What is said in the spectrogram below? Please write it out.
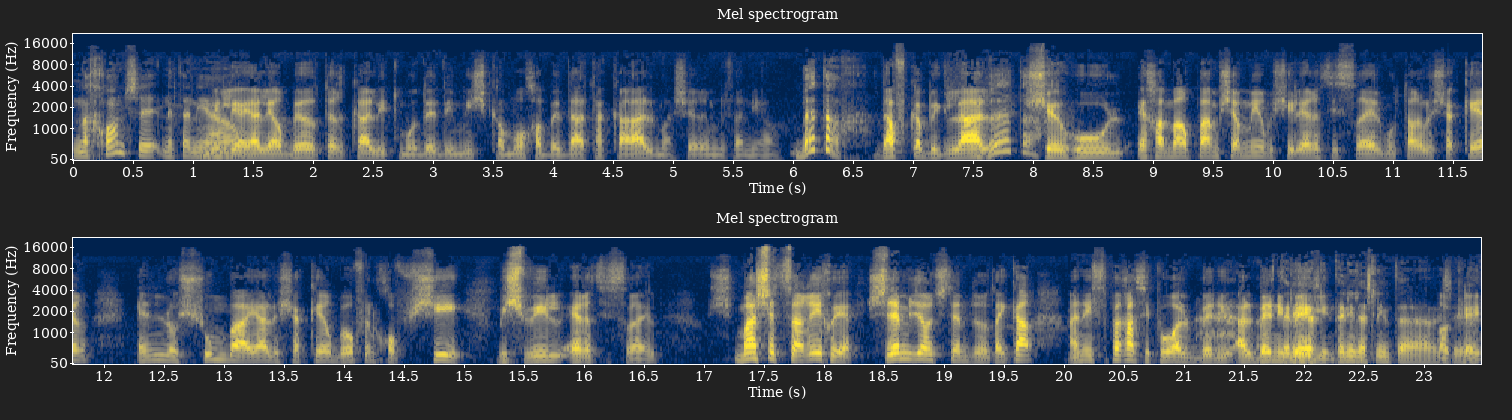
נכון שנתניהו... תאמין לי, היה לי הרבה יותר קל להתמודד עם איש כמוך בדעת הקהל מאשר עם נתניהו. בטח. דווקא בגלל בטח. שהוא, איך אמר פעם שמיר, בשביל ארץ ישראל מותר לשקר, אין לו שום בעיה לשקר באופן חופשי בשביל ארץ ישראל. מה שצריך הוא יהיה, שתי מדינות, שתי מדינות. העיקר, אני אספר לך סיפור על בני, על בני תן בגין. לי, תן לי להשלים את השאלה. אוקיי,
